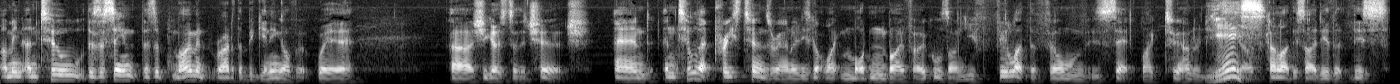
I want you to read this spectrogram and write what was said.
I mean, until there's a scene, there's a moment right at the beginning of it where uh, she goes to the church, and until that priest turns around and he's got like modern bifocals on, you feel like the film is set like 200 years ago. Yes. It's kind of like this idea that this,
